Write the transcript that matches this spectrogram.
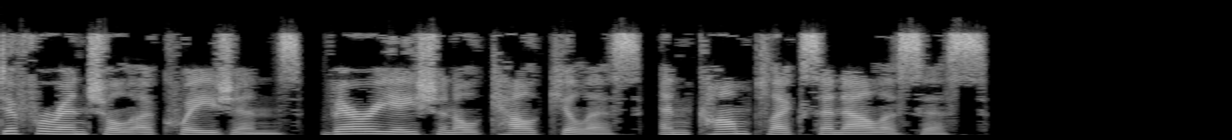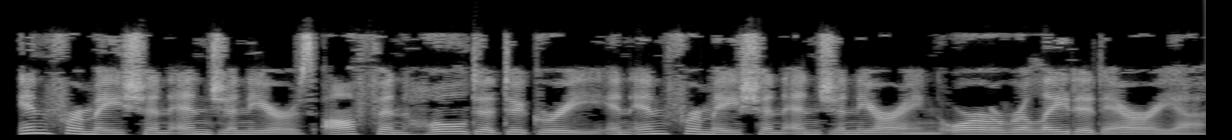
differential equations, variational calculus, and complex analysis. Information engineers often hold a degree in information engineering or a related area,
